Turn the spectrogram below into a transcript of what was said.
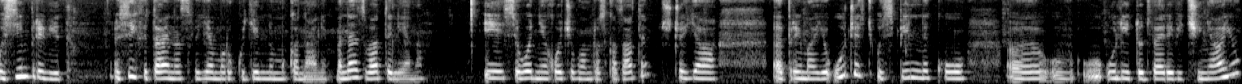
Усім привіт! Усіх вітаю на своєму рукодільному каналі. Мене звати Лена. І сьогодні я хочу вам розказати, що я е, приймаю участь у спільнику е, у- літо двері відчиняю,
